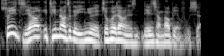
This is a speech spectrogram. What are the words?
所以只要一听到这个音乐，就会让人联想到蝙蝠侠。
